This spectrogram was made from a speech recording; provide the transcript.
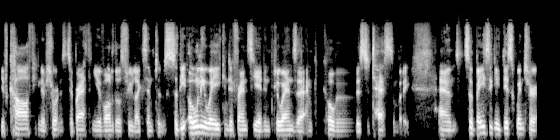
You have cough, you can have shortness of breath, and you have all of those flu-like symptoms. So the only way you can differentiate influenza and COVID is to test somebody. Um, so basically, this winter,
